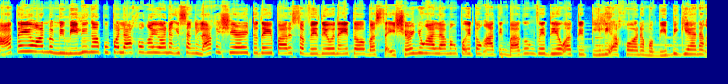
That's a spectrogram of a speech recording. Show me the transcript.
At ayun, mamimili nga po pala ako ngayon ng isang lucky share today para sa video na ito. Basta i-share nyo nga lamang po itong ating bagong video at pipili ako na mabibigyan ng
